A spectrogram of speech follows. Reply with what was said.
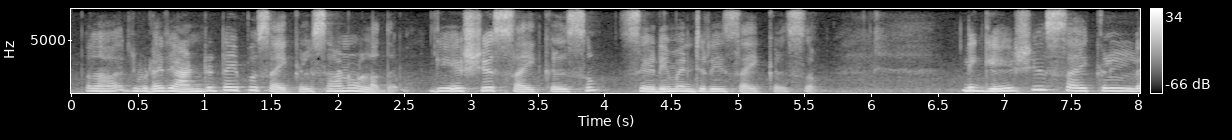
അപ്പോൾ ഇവിടെ രണ്ട് ടൈപ്പ് സൈക്കിൾസാണ് ഉള്ളത്. ഗേഷ്യസ് സൈക്കിൾസും സെഡിമെന്ററി സൈക്കിൾസും ഇനി ഗേഷ്യസ് സൈക്കിളിൽ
